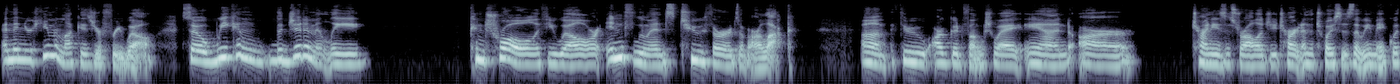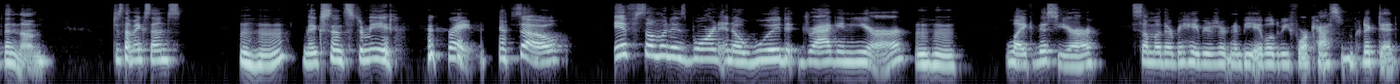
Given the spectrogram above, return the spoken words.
And then your human luck is your free will. So we can legitimately control, if you will, or influence two thirds of our luck um, through our good feng shui and our Chinese astrology chart and the choices that we make within them. Does that make sense? Mm-hmm. Makes sense to me. right. So if someone is born in a wood dragon year, mm-hmm. like this year, some of their behaviors are going to be able to be forecasted and predicted.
